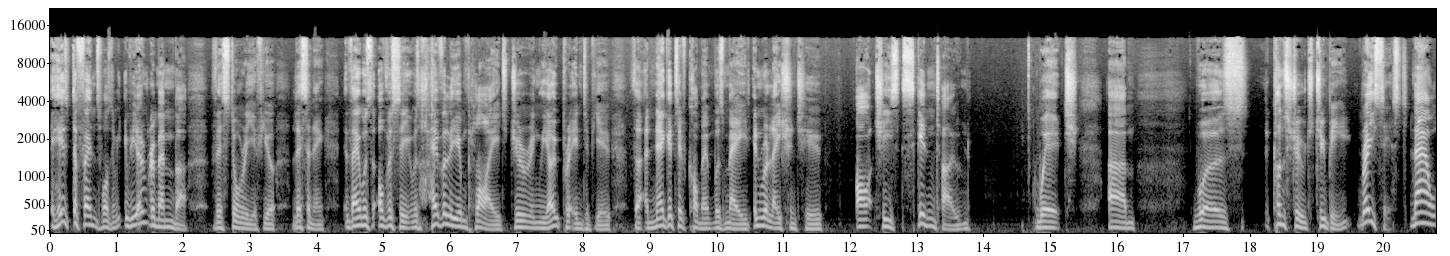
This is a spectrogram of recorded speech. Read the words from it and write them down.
his defense was if you don't remember this story if you're listening there was obviously it was heavily implied during the oprah interview that a negative comment was made in relation to archie's skin tone which um, was construed to be racist now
